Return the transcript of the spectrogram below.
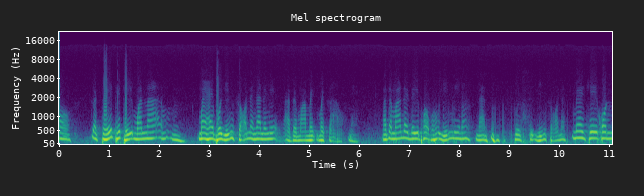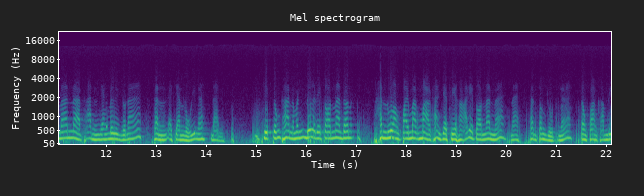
วก็เถทิฐิมันนะไม่ให้ผู้หญิงสอนอย่างนั้นอย่างนี้อาตมาไม่ไม่กล่าวนะอาตมาได้ดีเพราะผู้หญิงนี่นะนั่นผู้หญิงสอนนะแม่เคคนนั้นนะท่านยังดื้ออยู่นะท่านอาจารย์หลุยนะนั่นจิตของท่านมันดื้อในตอนนั้นตอนท่านล่วงไปมาก ๆ ท่านจะเสียหายในตอนนั้นนะนะท่านต้องหยุดนะ ต้องฟังคำดิ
